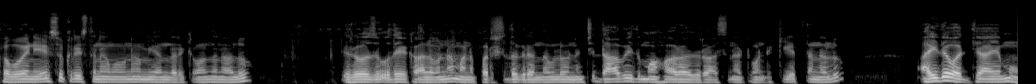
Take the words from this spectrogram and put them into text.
ప్రభు అయిన యేసుక్రీస్తునామమున మీ అందరికీ వందనాలు. ఈరోజు ఉదయకాలమున మన పరిశుద్ధ గ్రంథంలో నుంచి దావీద్ మహారాజు రాసినటువంటి కీర్తనలు ఐదవ అధ్యాయము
